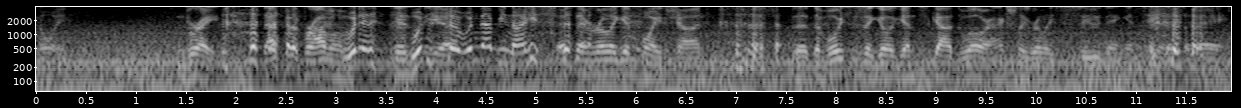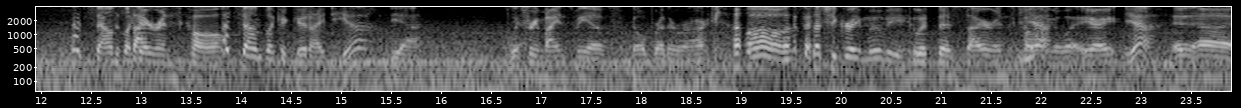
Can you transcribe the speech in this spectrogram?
annoying. Right. That's the problem. wouldn't, is, wouldn't, yeah. wouldn't that be nice? That's a really good point, Sean. the, the voices that go against God's will are actually really soothing and take us away. that sounds it's a like siren's a, call. That sounds like a good idea. Yeah. Which yeah. reminds me of No Brother Where oh, that's such a great movie. With the sirens calling yeah. away, right? Yeah. And, uh,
